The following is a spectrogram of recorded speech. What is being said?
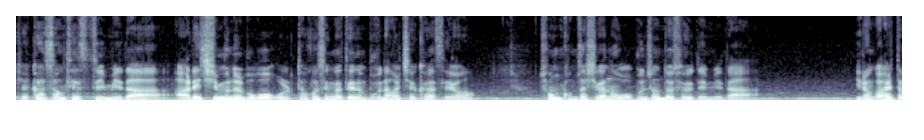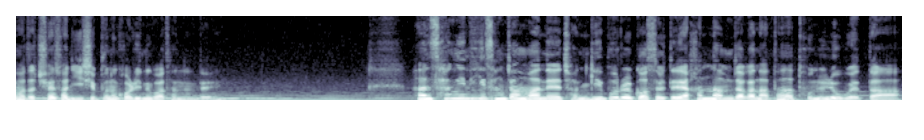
객관성 테스트입니다. 아래 지문을 보고 옳다고 생각되는 문항을 체크하세요. 총 검사 시간은 5분 정도 소요됩니다. 이런 거 할 때마다 최소한 20분은 걸리는 것 같았는데 한 상인이 상점 안에 전기불을 껐을 때 한 남자가 나타나 돈을 요구했다.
